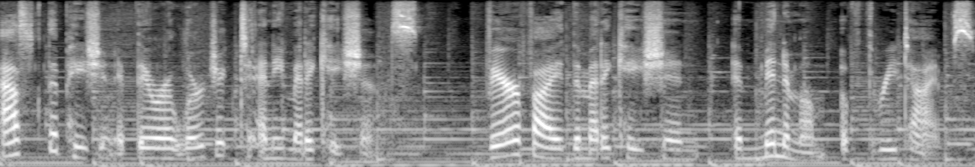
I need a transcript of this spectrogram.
Ask the patient if they are allergic to any medications. Verify the medication a minimum of three times.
